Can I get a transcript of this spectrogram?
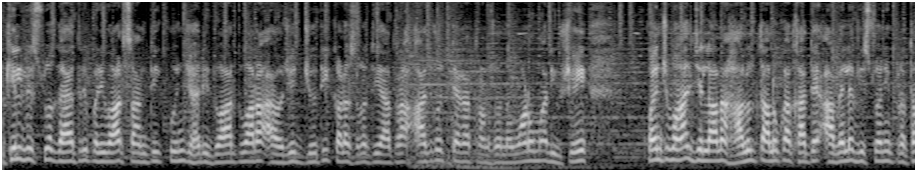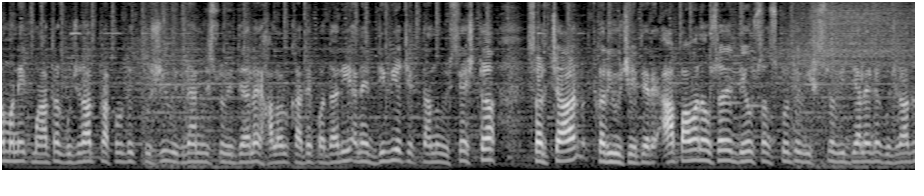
અખિલ વિશ્વ ગાયત્રી પરિવાર શાંતિકુંજ હરિદ્વાર દ્વારા આયોજિત જ્યોતિ કળશ રથયાત્રા આજરોજ તેના ત્રણસો નવ્વાણુંમાં દિવસે પંચમહાલ જિલ્લાના હાલોલ તાલુકા ખાતે આવેલા વિશ્વની પ્રથમ અને એકમાત્ર ગુજરાત પ્રાકૃતિક કૃષિ વિજ્ઞાન વિશ્વવિદ્યાલય હાલોલ ખાતે પધારી અને દિવ્ય ચેતનાનું વિશિષ્ટ સરચાર કર્યું છે. ત્યારે આ પાવન અવસરે દેવ સંસ્કૃતિ વિશ્વવિદ્યાલય અને ગુજરાત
